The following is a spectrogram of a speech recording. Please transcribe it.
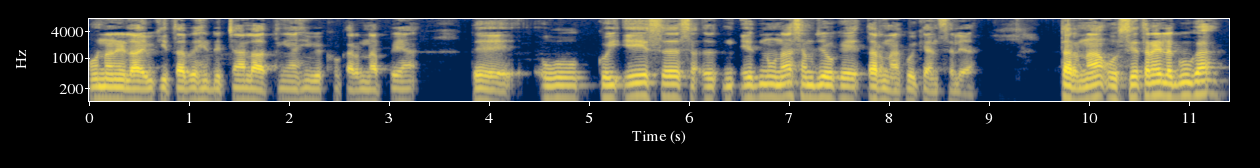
ਉਹਨਾਂ ਨੇ ਲਾਈਵ ਕੀਤਾ ਵੀ ਅਸੀਂ ਡਿੱਚਾਂ ਲਾਤੀਆਂ, ਅਸੀਂ ਵੇਖੋ ਕਰਨ ਲੱਗ ਪਏ ਆ, ਤੇ ਉਹ ਕੋਈ ਇਸ ਸ- ਇਹਨੂੰ ਨਾ ਸਮਝਿਓ ਕਿ ਧਰਨਾ ਕੋਈ ਕੈਨਸਲ ਆ। ਧਰਨਾ ਉਸੇ ਤਰ੍ਹਾਂ ਹੀ ਲੱਗੂਗਾ,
